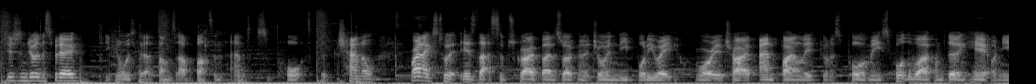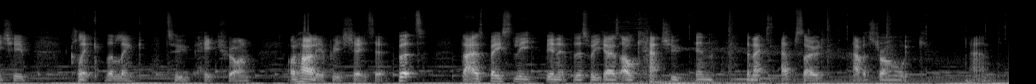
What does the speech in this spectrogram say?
you just enjoyed this video, you can always hit that thumbs up button and support the channel. Right next to it is that subscribe button so want to join the Bodyweight Warrior tribe. And finally, if you want to support me, support the work I'm doing here on YouTube, click the link to Patreon. I would highly appreciate it. But that has basically been it for this week, guys. I'll catch you in the next episode. Have a strong week and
